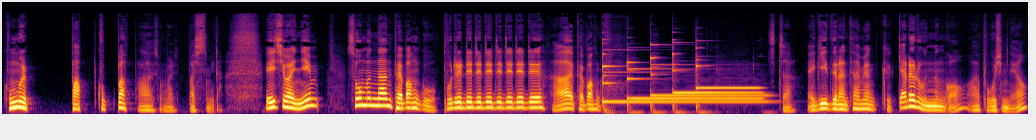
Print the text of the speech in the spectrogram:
국물밥, 국밥. 아, 정말 맛있습니다. HY님, 소문난 배방구, 부르르르르르르르. 아, 배방구. 진짜, 애기들한테 하면 그 깨르르 웃는 거, 아, 보고 싶네요.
